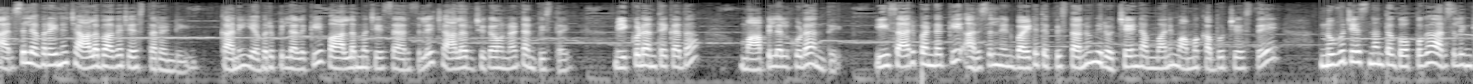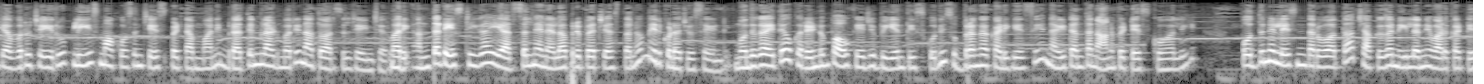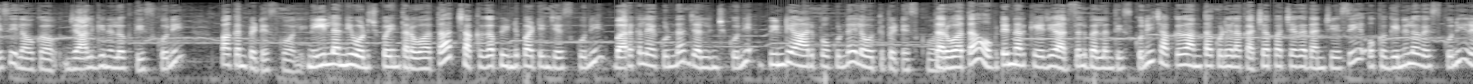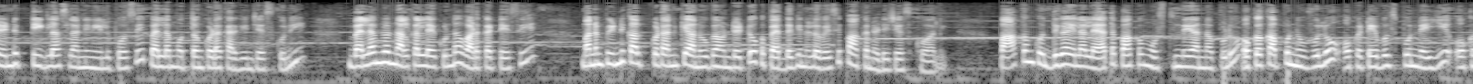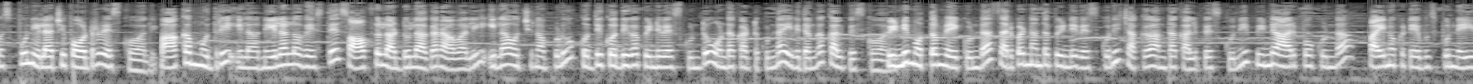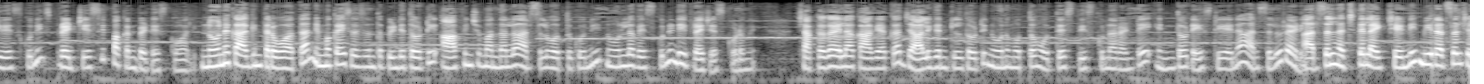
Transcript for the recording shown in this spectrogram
అరిసెలు ఎవరైనా చాలా బాగా చేస్తారండి. కానీ ఎవరి పిల్లలకి వాళ్ళమ్మ చేసే అరిసెలే చాలా రుచిగా ఉన్నట్టు అనిపిస్తాయి. మీకు కూడా అంతే కదా? మా పిల్లలు కూడా అంతే. ఈసారి పండక్కి అరిసెలు నేను బయట తెప్పిస్తాను. మీరు వచ్చేయండి అమ్మ అని మా అమ్మ కబుర్ చేస్తే నువ్వు చేసినంత గొప్పగా అరిసెలు ఇంకెవ్వరు చేయరు. ప్లీజ్ మా కోసం చేసి పెట్టమ్మా అని బ్రతిమ్లాడి మరి నాతో అరిసెలు చేయించారు. మరి అంత టేస్టీగా ఈ అరిసెలు నేను ఎలా ప్రిపేర్ చేస్తానో మీరు కూడా చూసేయండి. ముందుగా అయితే ఒక రెండు పావు కేజీ బియ్యం తీసుకుని శుభ్రంగా కడిగేసి నైట్ అంతా నానబెట్టేసుకోవాలి. పొద్దున్నే లేసిన తర్వాత చక్కగా నీళ్ళన్నీ వడకట్టేసి ఇలా ఒక జాలిగిన్నెలోకి తీసుకొని పక్కన పెట్టేసుకోవాలి. నీళ్ళన్నీ ఒడిచిపోయిన తర్వాత చక్కగా పిండి పట్టించేసుకుని బరక లేకుండా జల్లించుకుని పిండి ఆరిపోకుండా ఇలా ఒత్తి పెట్టేసుకోవాలి. తర్వాత ఒకటిన్నర కేజీ అరిసెల బెల్లం తీసుకుని చక్కగా అంతా కూడా ఇలా కచ్చాపచ్చగా దంచేసి ఒక గిన్నెలో వేసుకుని రెండు టీ గ్లాసులన్నీ నీళ్ళు పోసి బెల్లం మొత్తం కూడా కరిగించేసుకుని బెల్లంలో నలకలు లేకుండా వడకట్టేసి మనం పిండి కలుపుకోవడానికి అనువుగా ఉండేట్టు ఒక పెద్ద గిన్నెలో వేసి పాకం రెడీ చేసుకోవాలి. పాకం కొద్దిగా ఇలా లేత పాకం వస్తుంది అన్నప్పుడు ఒక కప్పు నువ్వులు ఒక టేబుల్ స్పూన్ నెయ్యి ఒక స్పూన్ ఇలాచీ పౌడర్ వేసుకోవాలి. పాకం ముద్రి ఇలా నీళ్ళలో వేస్తే సాఫ్ట్ లడ్డు లాగా రావాలి. ఇలా వచ్చినప్పుడు కొద్ది కొద్దిగా పిండి వేసుకుంటూ ఉండకట్టకుండా ఈ విధంగా కలిపేసుకోవాలి. పిండి మొత్తం వేయకుండా సరిపడినంత పిండి వేసుకుని చక్కగా అంతా కలిపేసుకుని పిండి ఆరిపోకుండా పైన ఒక టేబుల్ స్పూన్ నెయ్యి వేసుకుని స్ప్రెడ్ చేసి పక్కన పెట్టేసుకోవాలి. నూనె కాగిన తర్వాత నిమ్మకాయ సైజంత పిండితోటి ఆఫించు ఇంచు మందంలో అరిసెలు ఒత్తుకుని నూనెలో వేసుకుని డీప్ ఫ్రై చేసుకోవడమే. చక్కగా ఇలా కాగాక జాలిగంటలతోటి నూనె మొత్తం ఒత్తేసి తీసుకున్నారంటే ఎంతో టేస్టీ అయిన అరిసెలు రెడీ. అరిసెలు నచ్చితే లైక్ చేయండి. మీరు అరిసెలు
